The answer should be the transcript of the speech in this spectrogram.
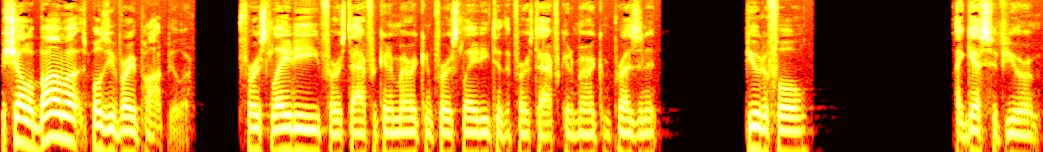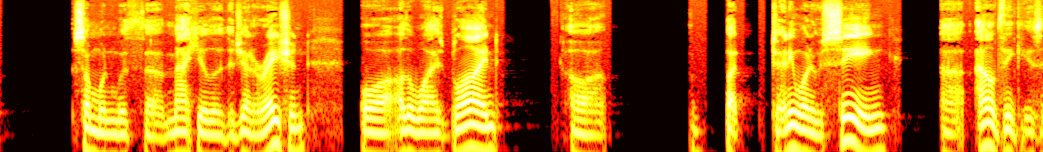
Michelle Obama is supposed to be very popular first lady, first African American first lady to the first African American president. Beautiful. I guess if you're someone with uh, macular degeneration or otherwise blind, uh, but to anyone who's seeing, uh, I don't think there's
